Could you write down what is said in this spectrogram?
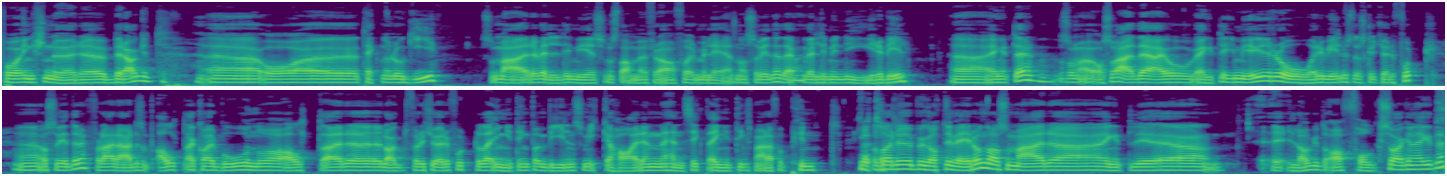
på ingeniørbragd eh, og teknologi, som er veldig mye som stammer fra Formel 1 osv. Det er jo en veldig mye nyere bil, eh, egentlig. Som er, også er, det er jo egentlig mye råere bil hvis du skal kjøre fort uh, osv. For der er liksom alt er karbon, og alt er uh, lagd for å kjøre fort. Og det er ingenting på den bilen som ikke har en hensikt, det er ingenting som er der for pynt. Og så har du Bugatti Veyron, da, som er uh, egentlig uh, lagd av Volkswagen, egentlig.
